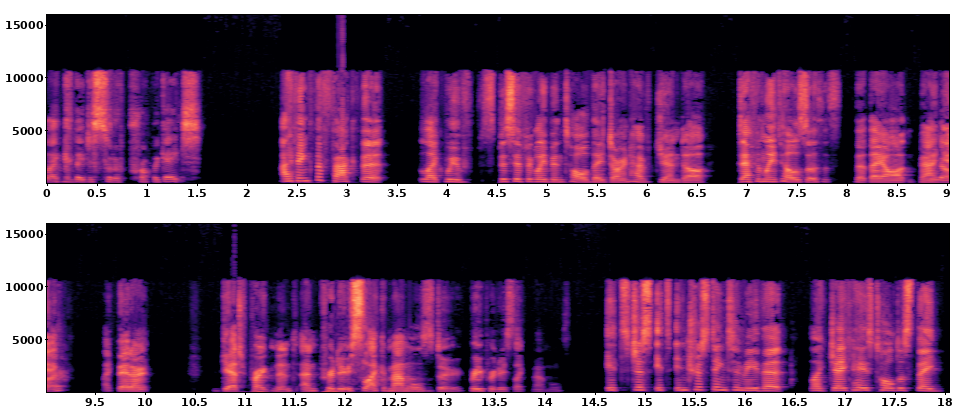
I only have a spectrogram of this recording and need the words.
Like Mhm. they just sort of propagate. I think the fact that, like, we've specifically been told they don't have gender definitely tells us that they aren't banging. No. Like, they don't get pregnant and produce like mammals do, reproduce like mammals. It's just, it's interesting to me that, like, JK has told us they,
